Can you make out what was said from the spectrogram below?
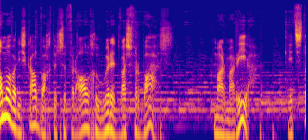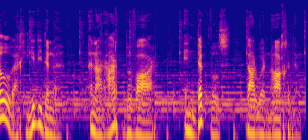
Almal wat die skaapwagter se verhaal gehoor het, was verbaas. Maar Maria het stilweg hierdie dinge in haar hart bewaar en dikwels daaroor nagedink.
